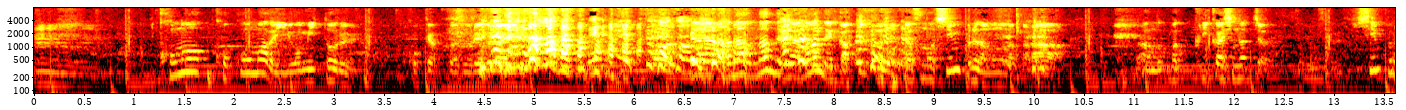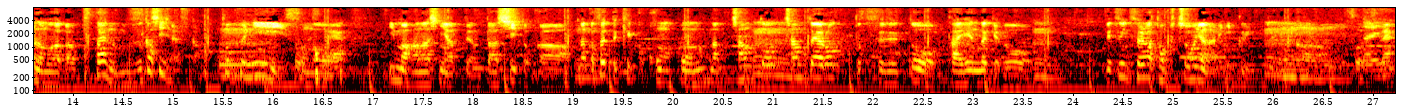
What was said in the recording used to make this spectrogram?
うん。このここまで読み取る顧客がどれぐらい？ね。そうそういやいやななんでいやなんでかっていうとそのシンプルなものだからあの、まあ、繰り返しになっちゃうと思うんですけどシンプルなものだから伝えるの難しいじゃないですか。特にその、そうですね。今話にあったような出汁とかなんかそれって結構根本なんかちゃんと、うん。ちゃんとやろうとすると大変だけど、うん。別にそれが特徴にはなりにくいっていうか、そうですね。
